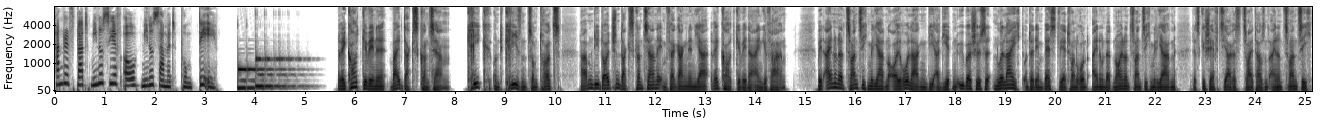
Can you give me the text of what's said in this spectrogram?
handelsblatt-cfo-summit.de. Rekordgewinne bei DAX-Konzernen. Krieg und Krisen zum Trotz haben die deutschen DAX-Konzerne im vergangenen Jahr Rekordgewinne eingefahren. Mit 120 Milliarden Euro lagen die addierten Überschüsse nur leicht unter dem Bestwert von rund 129 Milliarden des Geschäftsjahres 2021,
